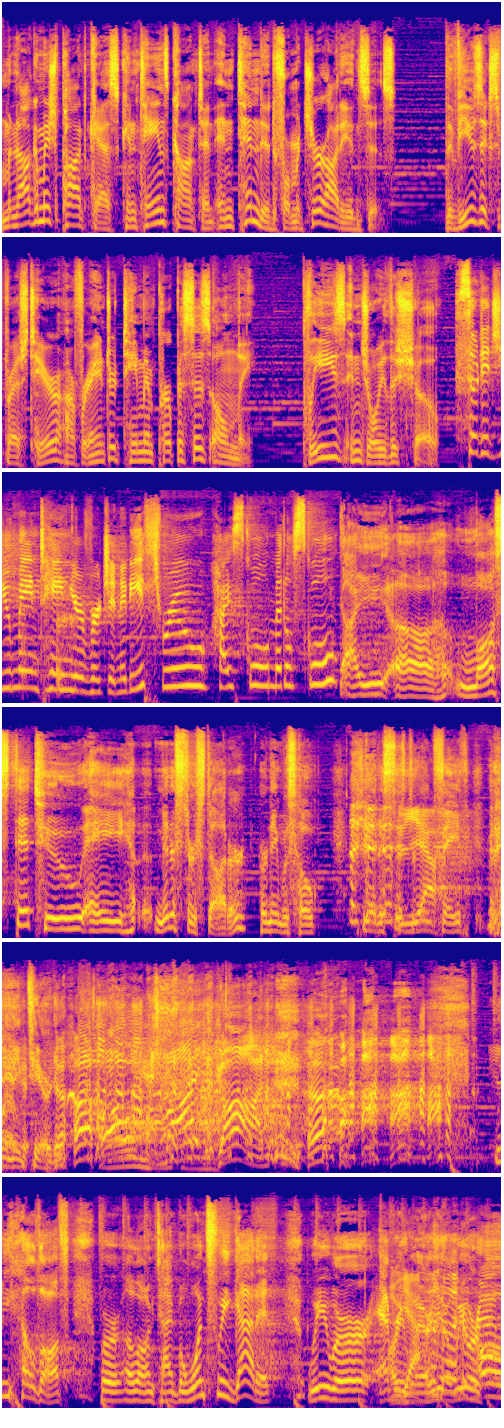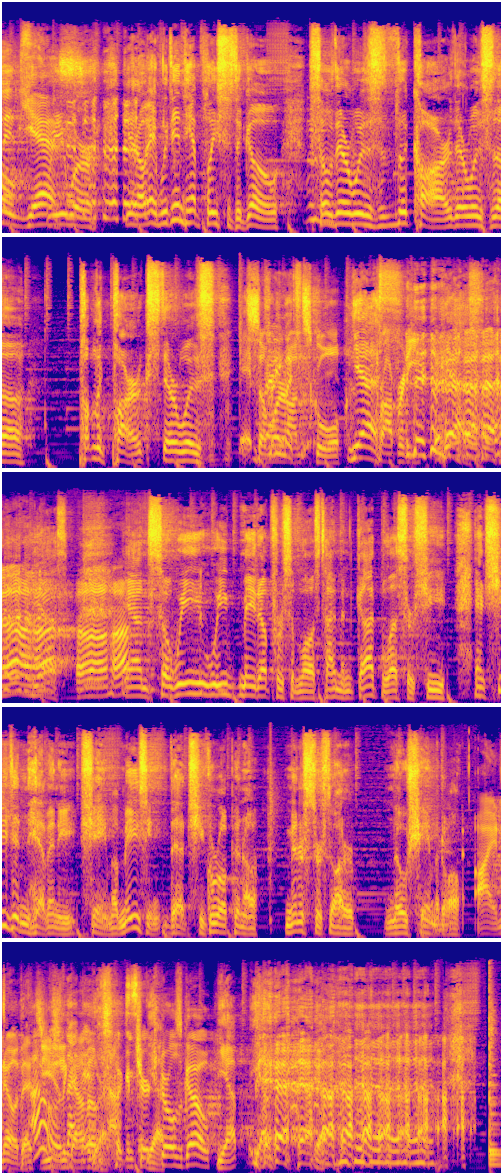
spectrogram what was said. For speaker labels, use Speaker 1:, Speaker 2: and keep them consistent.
Speaker 1: Monogamish Podcast contains content intended for mature audiences. The views expressed here are for entertainment purposes only. Please enjoy the show.
Speaker 2: So, did you maintain your virginity through high school, middle school?
Speaker 3: I uh, lost it to a minister's daughter. Her name was Hope. She had a sister
Speaker 4: Yeah.
Speaker 3: named Faith and one named Charity.
Speaker 4: Oh my God!
Speaker 3: we held off for a long time, but once we got it, we were oh, everywhere. You know, we were.
Speaker 4: Oh, yes.
Speaker 3: We were. You know, and we didn't have places to go, mm-hmm. so there was the car. There was. Uh, Public parks. There was
Speaker 4: Somewhere
Speaker 3: pretty
Speaker 4: on school
Speaker 3: Yes.
Speaker 4: property.
Speaker 3: yes. yes. And so we we made up for some lost time, and God bless her. She and she didn't have any shame. Amazing that she grew up in a minister's daughter. No shame at all.
Speaker 4: I know. That's
Speaker 2: Oh,
Speaker 4: usually
Speaker 2: that
Speaker 4: how those
Speaker 2: is
Speaker 4: fucking church
Speaker 3: Yeah.
Speaker 4: girls go.
Speaker 3: Yep. Yep. yep.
